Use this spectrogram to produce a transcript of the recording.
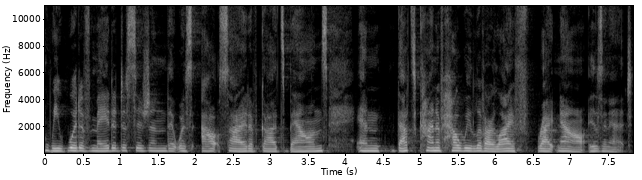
We would have made a decision that was outside of God's bounds. And that's kind of how we live our life right now, isn't it?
